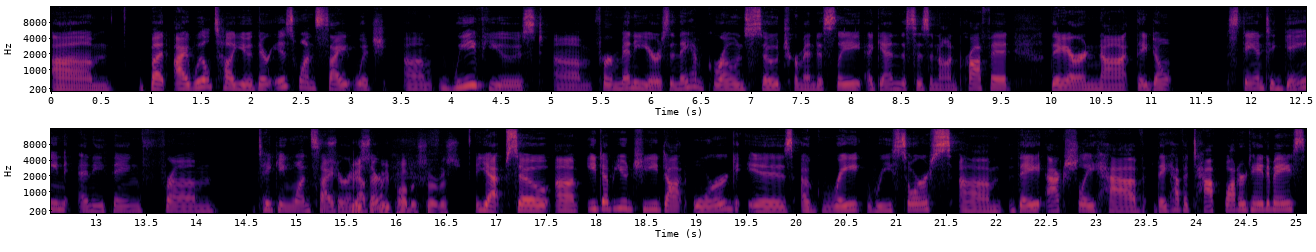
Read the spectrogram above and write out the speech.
Um, but I will tell you, there is one site which um, we've used um, for many years, and they have grown so tremendously. Again, this is a nonprofit. They are not, they don't stand to gain anything from taking one side or another. Basically, public service. Yeah. So um, ewg.org is a great resource. Um, they actually have they have a tap water database.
